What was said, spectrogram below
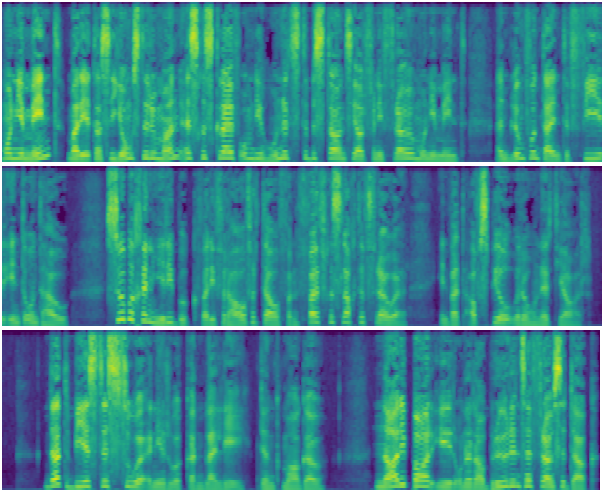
Monument, Marita se jongste roman, is geskryf om die 100ste bestaanjaar van die Vroue Monument in Bloemfontein te vier en te onthou. So begin hierdie boek wat die verhaal vertel van vyf geslagte vroue en wat afspeel oor 100 jaar. Dat beeste so in die rook kan bly lê, dink Margot. Na die paar uur onder haar broer en sy vrou se dak,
